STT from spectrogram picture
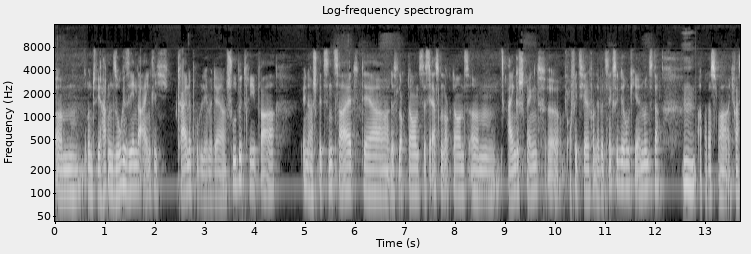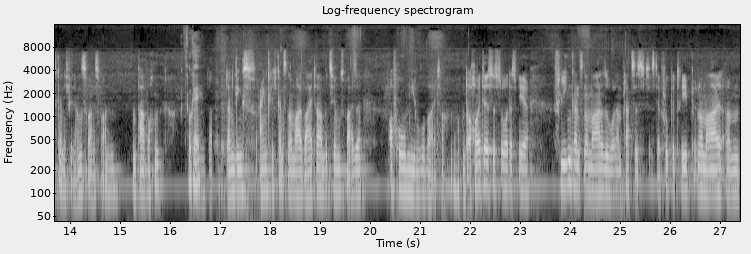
Mhm. Ähm, und wir hatten so gesehen da eigentlich keine Probleme. Der Schulbetrieb war in der Spitzenzeit der, des Lockdowns, des ersten Lockdowns ähm, eingeschränkt, äh, offiziell von der Bezirksregierung hier in Münster. Mhm. Aber das war, ich weiß gar nicht, wie lange es war, das waren ein paar Wochen. Okay. dann, dann ging es eigentlich ganz normal weiter, beziehungsweise auf hohem Niveau weiter. Und auch heute ist es so, dass wir fliegen ganz normal, sowohl am Platz ist, ist der Flugbetrieb normal. Ähm,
